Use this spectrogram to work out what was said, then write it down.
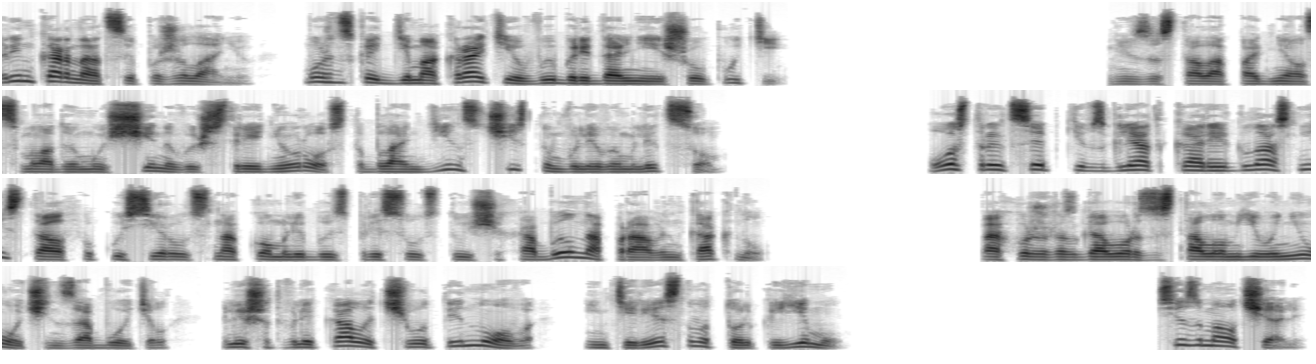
Реинкарнация по желанию. Можно сказать, демократия в выборе дальнейшего пути. Из-за стола поднялся молодой мужчина выше среднего роста, блондин с чистым волевым лицом. Острый цепкий взгляд карих глаз не стал фокусироваться на ком-либо из присутствующих, а был направлен к окну. Похоже, разговор за столом его не очень заботил, лишь отвлекал от чего-то иного, интересного только ему. Все замолчали.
